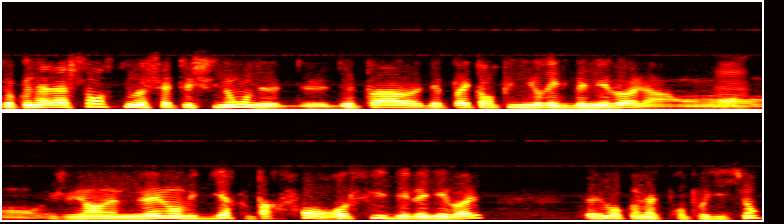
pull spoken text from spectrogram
Donc on a la chance, nous, à Château-Chinon, de ne de, pas, de pas être en pénurie de bénévoles. Hein. On, J'ai même envie de dire que parfois on refuse des bénévoles, tellement qu'on a de propositions.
